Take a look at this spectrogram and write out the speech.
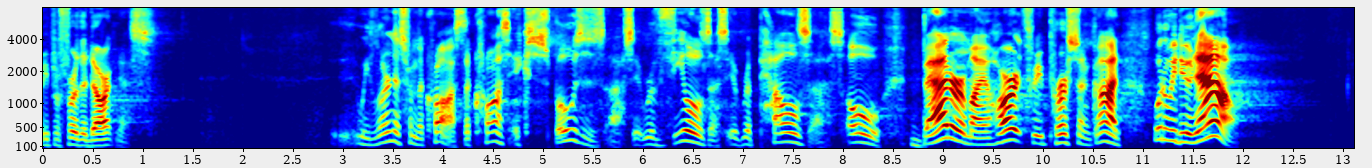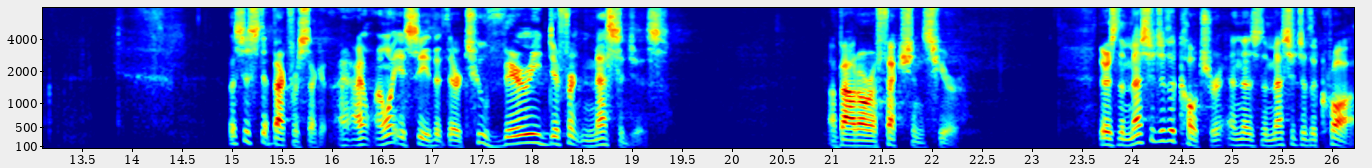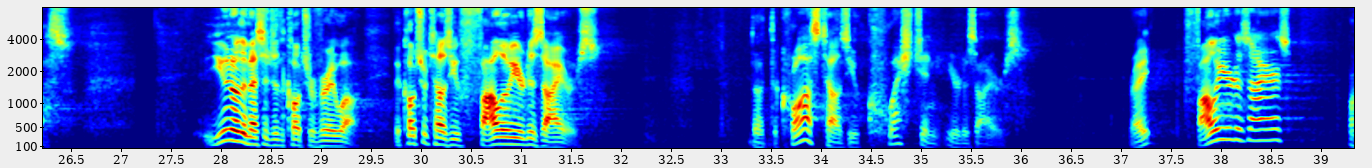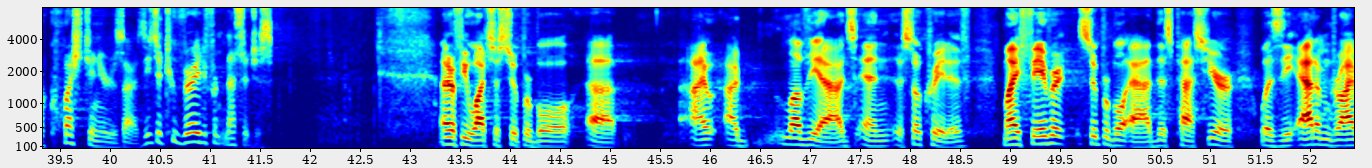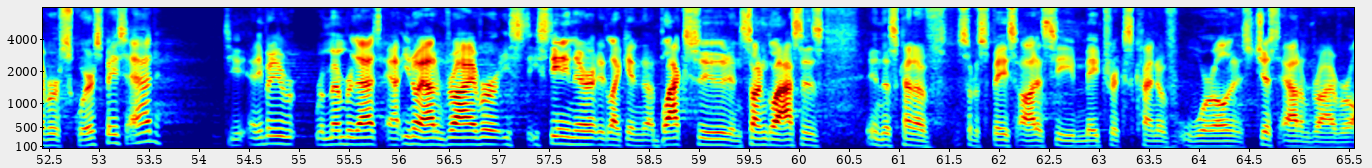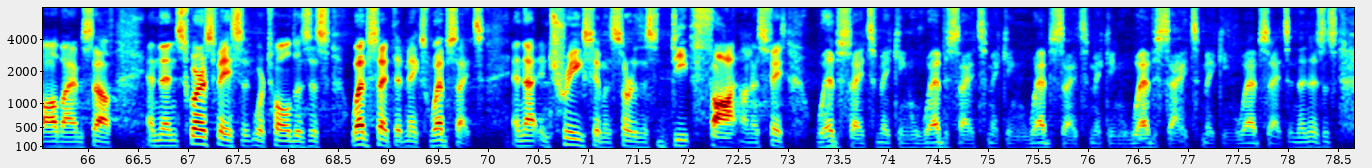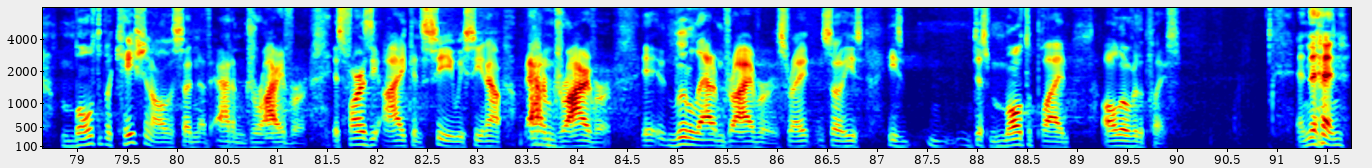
We prefer the darkness. We learn this from the cross. The cross exposes us, it reveals us, it repels us. Oh, batter my heart, three person God. What do we do now? Let's just step back for a second. I, I, want you to see that there are two very different messages about our affections here. There's the message of the culture, and there's the message of the cross. You know the message of the culture very well. The culture tells you, follow your desires. The, the cross tells you, question your desires, right? Follow your desires or question your desires. These are two very different messages. I don't know if you watch the Super Bowl. Uh, I, I love the ads, and they're so creative. My favorite Super Bowl ad this past year was the Adam Driver Squarespace ad. Do you, anybody remember that? You know Adam Driver. He's, he's standing there like in a black suit and sunglasses, in this kind of sort of space odyssey matrix kind of world, and it's just Adam Driver all by himself. And then Squarespace, we're told, is this website that makes websites, and that intrigues him with sort of this deep thought on his face: websites making websites, making websites, making websites, making websites. And then there's this multiplication all of a sudden of Adam Driver. As far as the eye can see, we see now Adam Driver, eh, little Adam Drivers, right? And so he's he's just multiplied all over the place. And then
